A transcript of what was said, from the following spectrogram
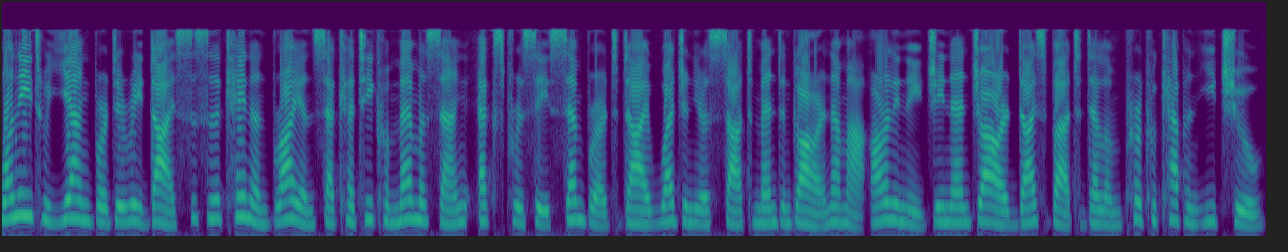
One liter yang berdiri di sisi kanan Brian seketika memasang ekspresi sembrat di wajahnya saat mendengar nama Arlini Ginanjar Delam dalam percakapan itu.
